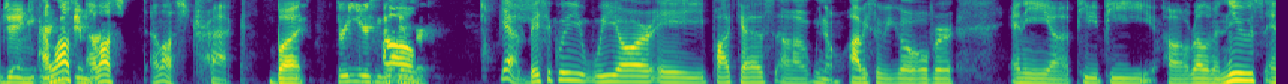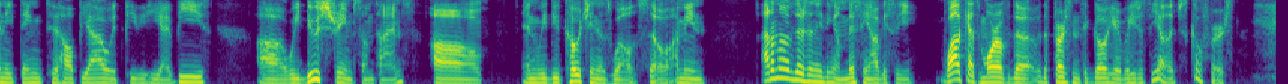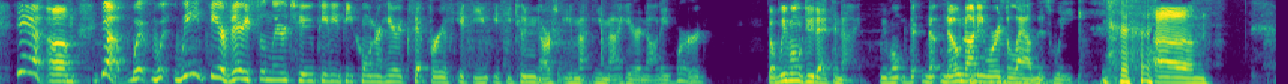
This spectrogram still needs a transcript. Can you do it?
January. I lost December. I lost I lost track. But three years in Oh. December. yeah basically we are a podcast uh you know obviously we go over any uh pvp uh relevant news anything to help you out with pvp ivs uh we do stream sometimes um and we do coaching as well so i mean i don't know if there's anything i'm missing obviously wildcat's more of the the person to go here but he just yeah just go first Yeah, um, yeah, we, we we are very similar to PvP Corner here, except for if, if you if you tune in Dark, you might you might hear a naughty word, but we won't do that tonight. We won't. No, no naughty words allowed this week. Um,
